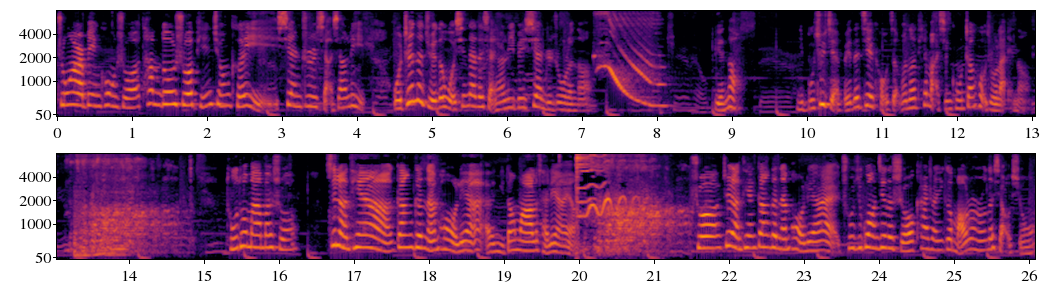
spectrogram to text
中二病控说他们都说贫穷可以限制想象力，我真的觉得我现在的想象力被限制住了呢。别闹。你不去减肥的借口怎么能天马行空张口就来呢？图图妈妈说，这两天啊刚跟男朋友恋爱，哎，你当妈了才恋爱呀？说这两天刚跟男朋友恋爱，出去逛街的时候看上一个毛茸茸的小熊，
